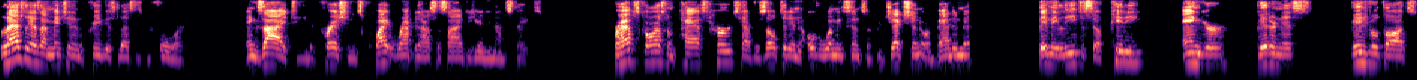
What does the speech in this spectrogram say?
Lastly, as I mentioned in the previous lessons before, anxiety and depression is quite rampant in our society here in the United States. Perhaps scars from past hurts have resulted in an overwhelming sense of rejection or abandonment. They may lead to self pity, anger, bitterness, vengeful thoughts,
